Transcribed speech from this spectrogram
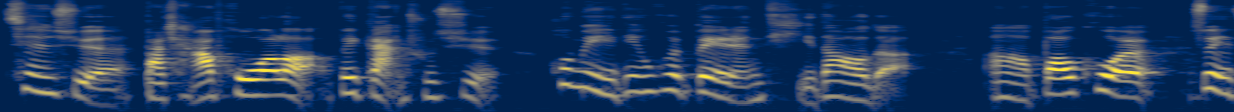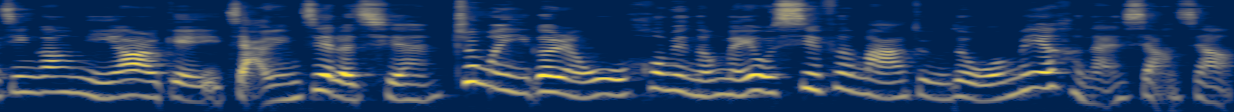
倩雪把茶泼了，被赶出去，后面一定会被人提到的啊。包括醉金刚尼二给贾云借了钱，这么一个人物，后面能没有戏份吗？对不对？我们也很难想象，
